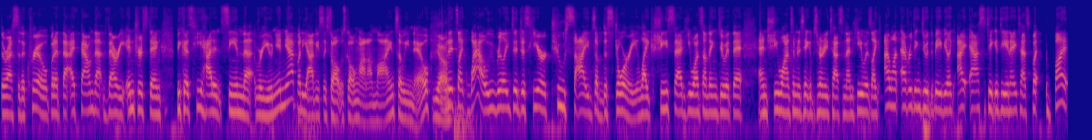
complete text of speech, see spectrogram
the rest of the crew. But at that, I found that very interesting because he hadn't seen the reunion yet, but he obviously saw what was going on online, so he knew. Yeah. But it's like, wow, we really did just hear two sides of the story. Like she said he wants something to do with it, and she wants him to take a paternity test, and then he was like, I want everything to do with the baby. Like I asked to take a DNA test, but but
